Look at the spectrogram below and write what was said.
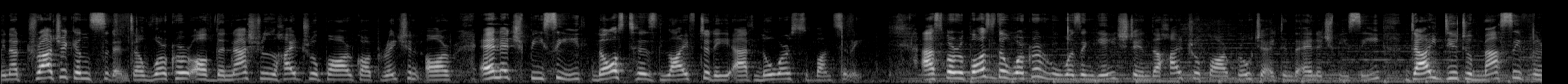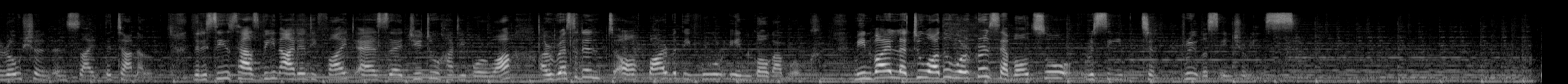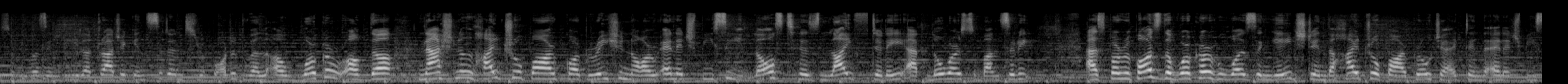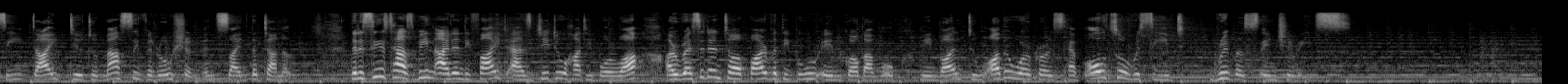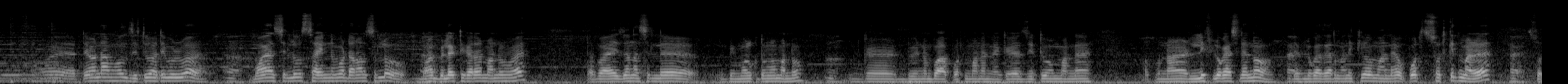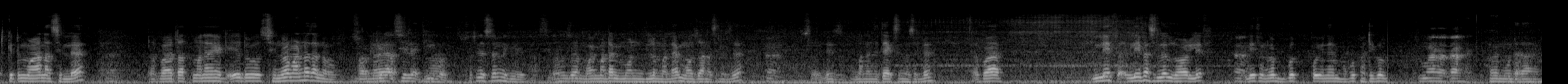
In a tragic incident, a worker of the National Hydropower Corporation or NHPC lost his life today at Lower Subansiri. As per reports, the worker who was engaged in the hydropower project in the NHPC died due to massive erosion inside the tunnel. The deceased has been identified as Jitu Hatiborwa, a resident of Parvatipur in Gogamukh. Meanwhile, two other workers have also received grievous injuries. Was indeed a tragic incident reported. Well, a worker of the National Hydropower Corporation or NHPC lost his life today at Lower Subansiri. As per reports, the worker who was engaged in the hydropower project in the NHPC died due to massive erosion inside the tunnel. The deceased has been identified as Jitu Hatiborwa, a resident of Parvatipur in Gogamukh. Meanwhile, two other workers have also received grievous injuries. তেওঁৰ নাম হ'ল জিতু হাতী বৰুৱা। মই আছিলোঁ চাৰি number দানত আছিলোঁ। মই বেলেগ ঠিকাদাৰ মানুহ হয়। তাৰপৰা এইজন আছিলে বিমল কুটুমৰ মানুহ। এনেকৈ দুই নম্বৰ আপত মানে এনেকৈ যিটো মানে আপোনাৰ লিফ্ট লগাইছিলে ন? লিফ্ট লগাই জেগাত মানে কিয় মানে ওপৰত শ্বৰ্টকিট মাৰে। শ্বৰ্টকিট মৰা নাছিলে। তাৰপৰা তাত মানে এইটো চিনৰ মানুহ জানো? আছিলে নেকি? যে মই মানে মন দিলোঁ মানে মই যোৱা নাছিলোঁ যে। মানে যেতিয়া এক্সিডেণ্ট হৈছিলে তাৰপৰা লিফ্ট লিফ্ট আছিলে লোহাৰ লিফ্ট। এনেকৈ বুকুত পৰি নাই বুকুত ফাটি গ'ল। তোমাৰ দাদা হয়। হয় মোৰ দাদা হয়।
